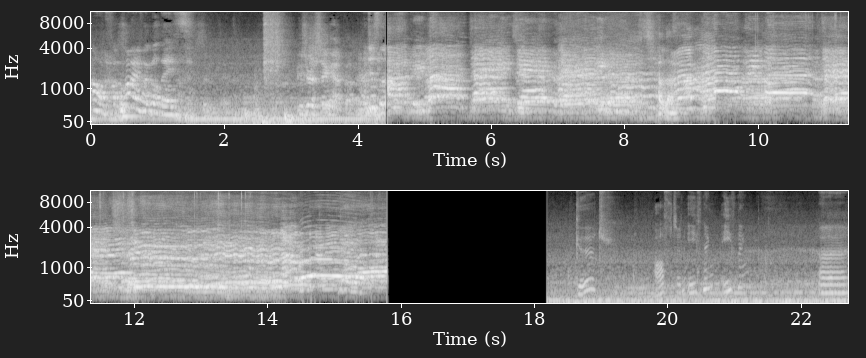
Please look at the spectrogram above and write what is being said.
Oh, oh fuck. Why have I got this? Because you're a singer. I just Good afternoon, evening, evening. Uh,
